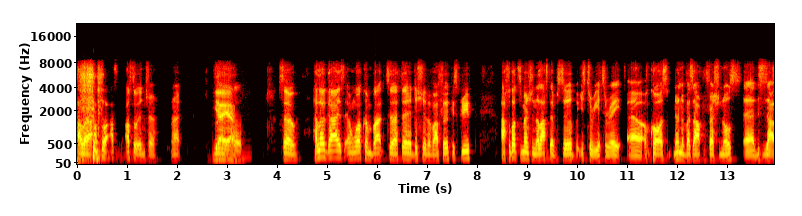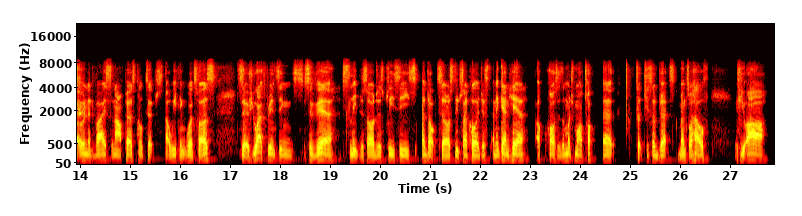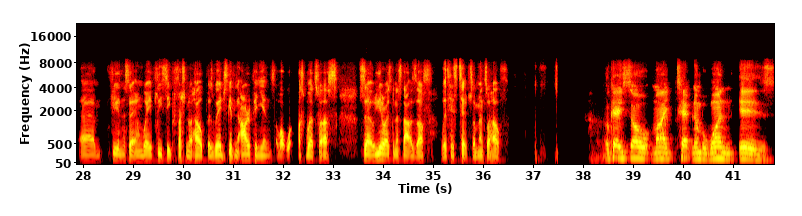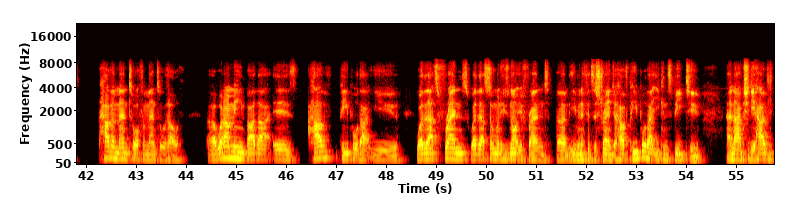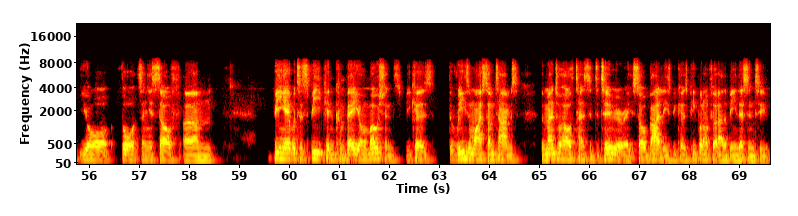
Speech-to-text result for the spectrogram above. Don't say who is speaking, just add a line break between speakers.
I'll, uh, I'll, still, I'll, I'll still intro, right?
Yeah, yeah.
So, so, hello guys, and welcome back to a third edition of our focus group. I forgot to mention the last episode, but just to reiterate, uh, of course, none of us are professionals. Uh, this is our own advice and our personal tips that we think works for us. So if you are experiencing severe sleep disorders, please see a doctor or a sleep psychologist. And again, here, of course, is a much more top, uh, touchy subject, mental health. If you are um, feeling a certain way, please seek professional help as we're just giving our opinions of what, works for us. So Leroy's going to start us off with his tips on mental health.
Okay, so my tip number one is have a mentor for mental health. Uh, what I mean by that is have people that you, whether that's friends, whether that's someone who's not your friend, um, even if it's a stranger, have people that you can speak to and actually have your thoughts and yourself um, being able to speak and convey your emotions because the reason why sometimes the mental health tends to deteriorate so badly is because people don't feel like they're being listened to.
